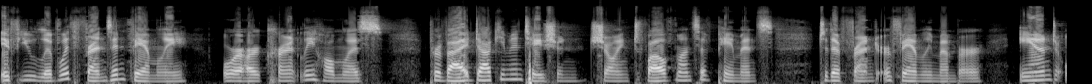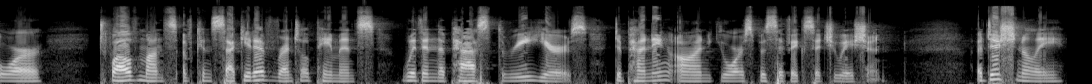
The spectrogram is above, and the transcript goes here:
If you live with friends and family, or are currently homeless, provide documentation showing 12 months of payments to the friend or family member and or 12 months of consecutive rental payments within the past three years, depending on your specific situation. Additionally,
